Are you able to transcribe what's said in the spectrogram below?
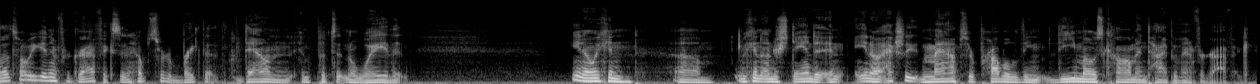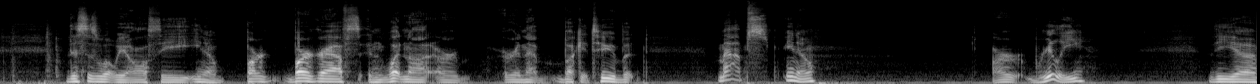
that's why we get infographics and it helps sort of break that down and, and puts it in a way that you know we can um, we can understand it. And you know, actually, maps are probably the most common type of infographic. This is what we all see. You know, bar bar graphs and whatnot are are in that bucket too. But maps, you know, are really the uh,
